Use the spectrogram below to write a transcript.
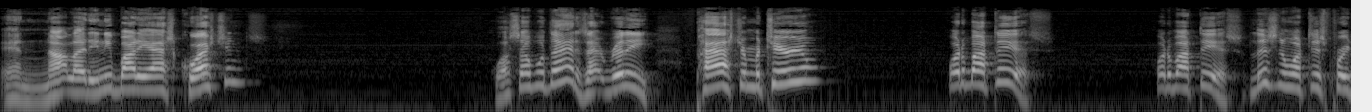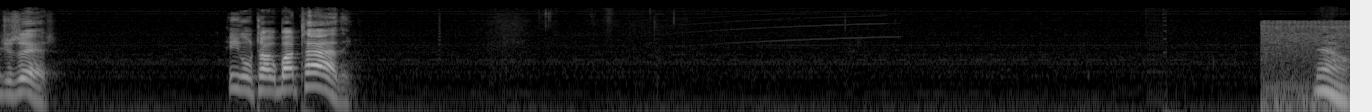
and not let anybody ask questions. What's up with that? Is that really pastor material? What about this? What about this? Listen to what this preacher says. He's going to talk about tithing. Now,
